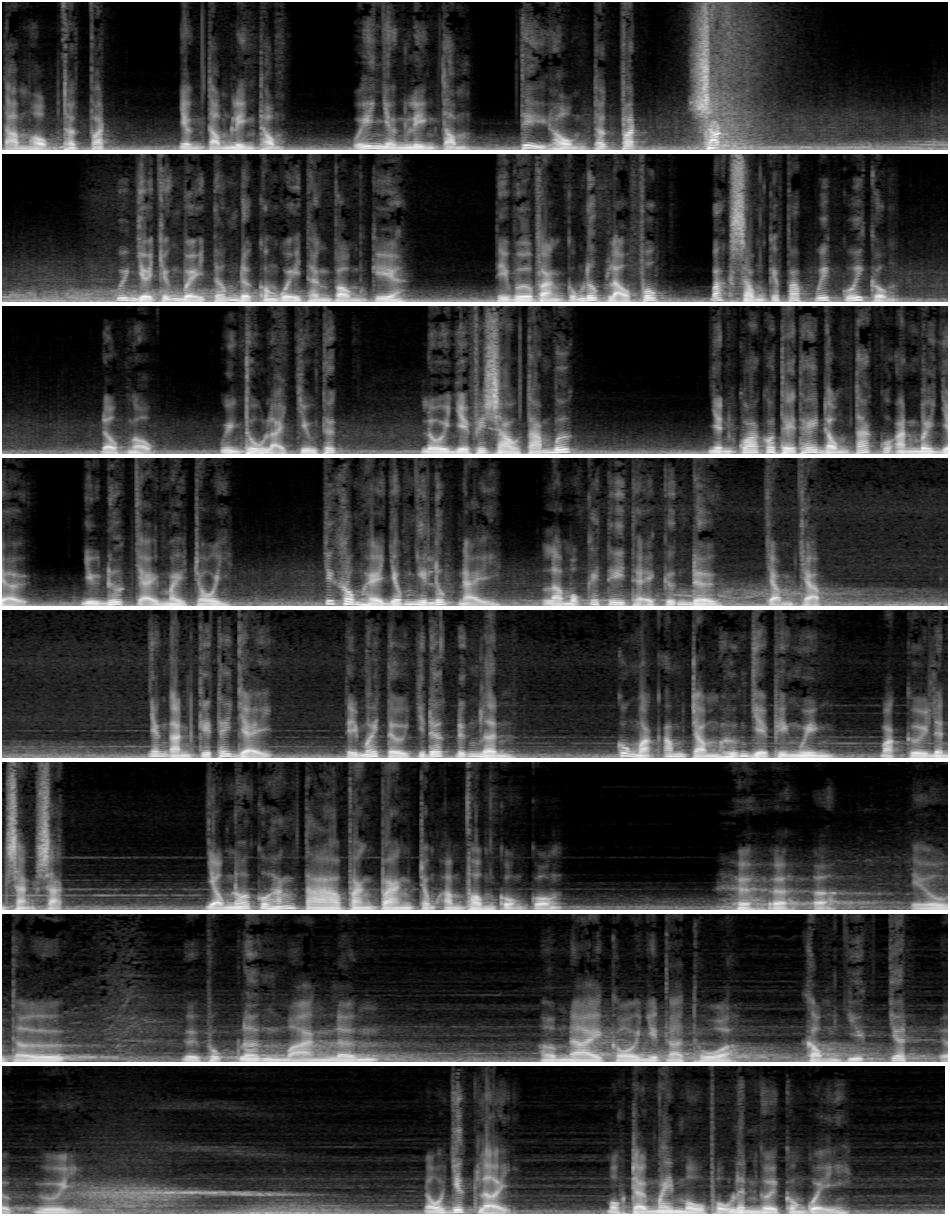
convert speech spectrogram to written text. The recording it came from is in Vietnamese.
Tam hồn thất phách, Nhân tâm liên thông, Quỷ nhân liên tâm, Thi hồn thất phách, Sắc. Quyên vừa chuẩn bị tóm được con quỷ thần vòng kia, Thì vừa vặn cũng lúc lão Phúc Bắt xong cái pháp quyết cuối cùng. Đột ngột, Nguyên thu lại chiêu thức. Lùi về phía sau 8 bước. Nhìn qua có thể thấy động tác của anh bây giờ Như nước chảy mây trôi, Chứ không hề giống như lúc nãy Là một cái thi thể cứng đơ, Chậm chạp. Nhân ảnh kia thấy vậy Thì mới tự dưới đất đứng lên, Khuôn mặt âm trầm hướng về phía Nguyên, Mặt cười lên sẵn sặc. Giọng nói của hắn ta vang vang trong âm phong cuộn cuộn. Tiểu tử, Người phúc lớn mạng lớn Hôm nay coi như ta thua Không giết chết được người. Nói dứt lời Một trận mây mù phủ lên người con quỷ.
